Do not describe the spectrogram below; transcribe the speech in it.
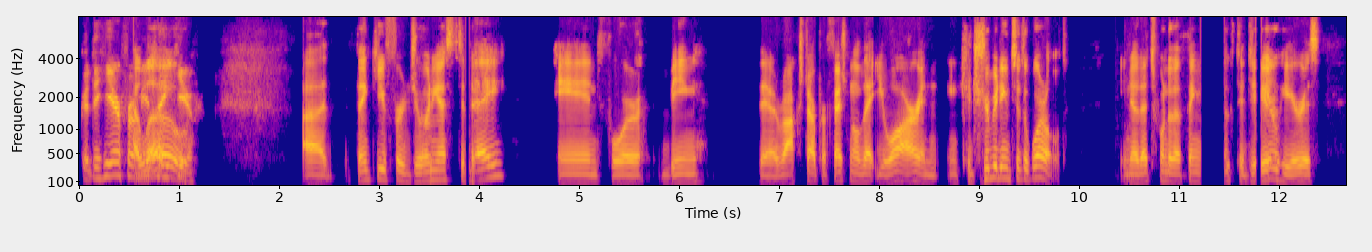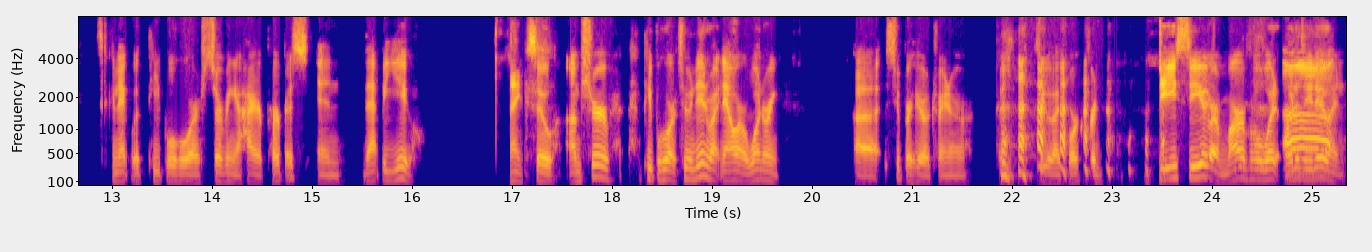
Good to hear from Hello. you. Thank you. Uh, thank you for joining us today and for being the rock star professional that you are and, and contributing to the world. You know, that's one of the things we look to do here is to connect with people who are serving a higher purpose, and that be you. Thanks. So I'm sure people who are tuned in right now are wondering, uh, superhero trainer, do you like work for DC or Marvel? What what is he Uh, doing?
